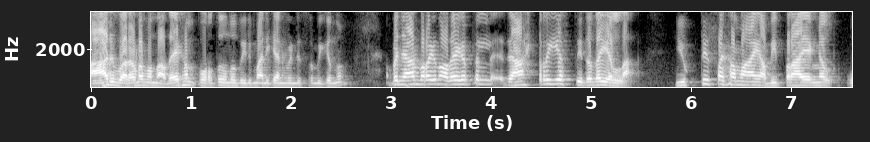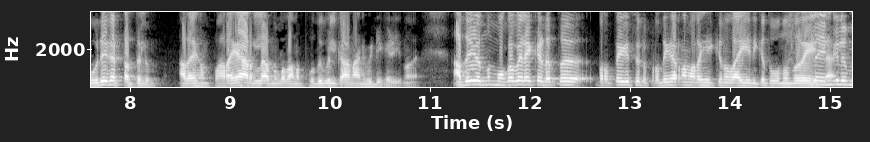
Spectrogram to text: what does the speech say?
ആര് വരണമെന്ന് അദ്ദേഹം പുറത്തു നിന്ന് തീരുമാനിക്കാൻ വേണ്ടി ശ്രമിക്കുന്നു. അപ്പൊ ഞാൻ പറയുന്നു അദ്ദേഹത്തിൽ രാഷ്ട്രീയ സ്ഥിരതയല്ല. യുക്തിസഹമായ അഭിപ്രായങ്ങൾ ഒരു ഘട്ടത്തിലും അദ്ദേഹം പറയാറില്ല എന്നുള്ളതാണ് പൊതുവിൽ കാണാൻ വേണ്ടി കഴിയുന്നത്. അതിലൊന്നും മുഖവിലേക്കെടുത്ത് പ്രത്യേകിച്ച് ഒരു പ്രതികരണം അർഹിക്കുന്നതായി എനിക്ക് തോന്നുന്നത് എങ്കിലും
